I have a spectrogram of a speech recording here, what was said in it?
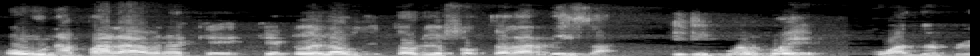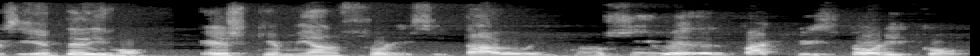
o una palabra que, que todo el auditorio soltó la risa. ¿Y cuál fue? Cuando el presidente dijo, es que me han solicitado, inclusive del pacto histórico,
